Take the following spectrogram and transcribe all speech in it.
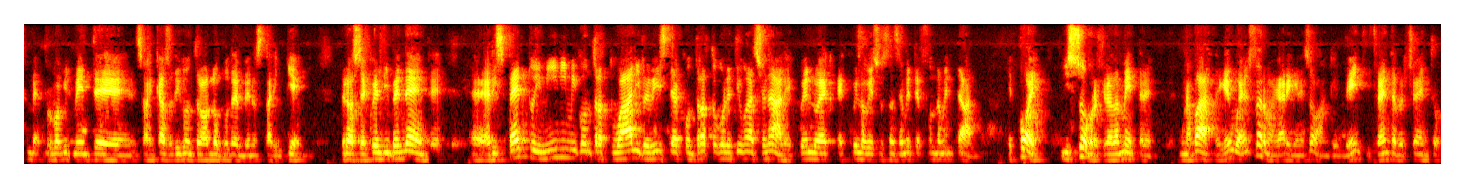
beh, probabilmente insomma, in caso di controllo potrebbe non stare in piedi. però se quel dipendente eh, rispetto i minimi contrattuali previsti dal contratto collettivo nazionale, quello è, è, quello che sostanzialmente è fondamentale, e poi lì sopra c'è da mettere una parte che è welfare, magari che ne so, anche il 20-30%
